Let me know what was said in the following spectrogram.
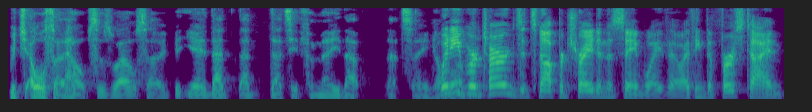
which also helps as well. So, but yeah, that that that's it for me. That that scene. I when he loved it. returns, it's not portrayed in the same way, though. I think the first time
